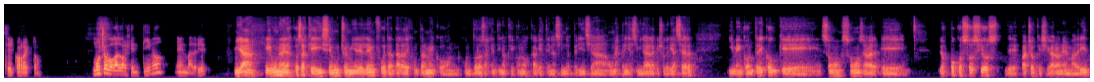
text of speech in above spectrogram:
Sí, correcto. ¿Mucho abogado argentino en Madrid? Mirá, eh, una de las cosas que hice mucho en mi LLM fue tratar de juntarme con, con, todos los argentinos que conozca que estén haciendo experiencia, una experiencia similar a la que yo quería hacer. Y me encontré con que somos, somos a ver, eh, los pocos socios de despachos que llegaron en Madrid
